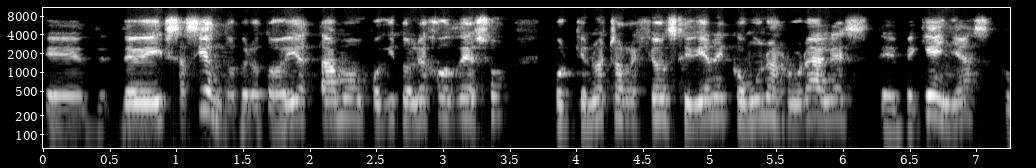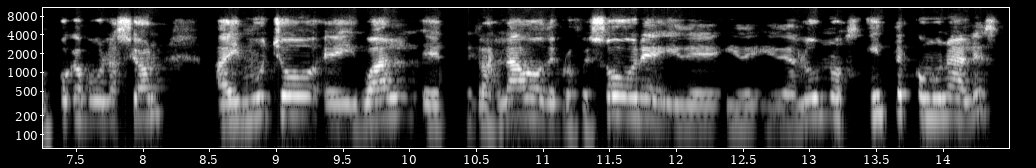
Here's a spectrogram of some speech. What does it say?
debe irse haciendo, pero todavía estamos un poquito lejos de eso porque en nuestra región, si bien hay comunas rurales eh, pequeñas, con poca población, hay mucho eh, igual eh, traslado de profesores y de, alumnos intercomunales,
